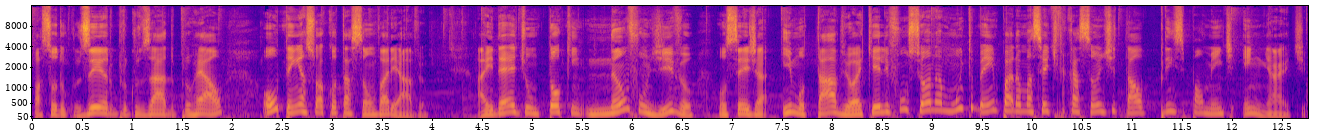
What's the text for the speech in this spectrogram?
passou do cruzeiro para o cruzado para o real, ou tem a sua cotação variável. A ideia de um token não fungível, ou seja, imutável, é que ele funciona muito bem para uma certificação digital, principalmente em arte.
